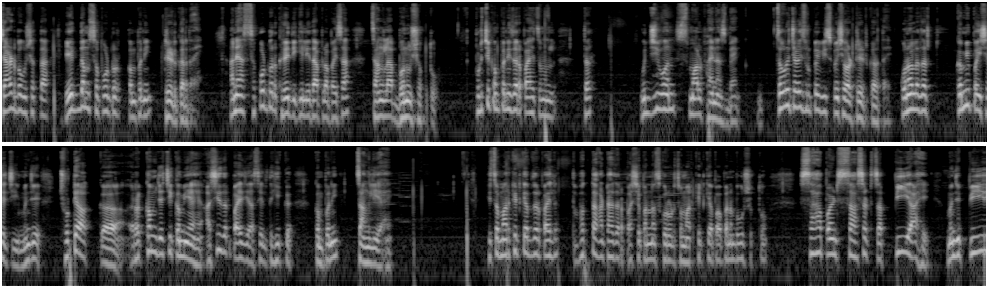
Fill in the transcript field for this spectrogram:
चार्ट बघू शकता एकदम सपोर्टवर कंपनी ट्रेड करत आहे. आणि हा सपोर्टवर खरेदी केली तर आपला पैसा चांगला बनू शकतो. पुढची कंपनी जर पाहायचं म्हणलं तर उज्जीवन स्मॉल फायनान्स बँक. चौवेचाळीस रुपये वीस पैशावर ट्रेड करत आहे. कोणाला जर कमी पैशाची म्हणजे छोट्या क- रक्कम ज्याची कमी आहे अशी जर पाहिजे असेल तर ही क कंपनी चांगली आहे. हिचं मार्केट कॅप जर पाहिलं तर फक्त आठ हजार पाचशे पन्नास करोडचं मार्केट कॅप आपण बघू शकतो. सहा पॉईंट सहासष्टचा पी आहे म्हणजे पी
